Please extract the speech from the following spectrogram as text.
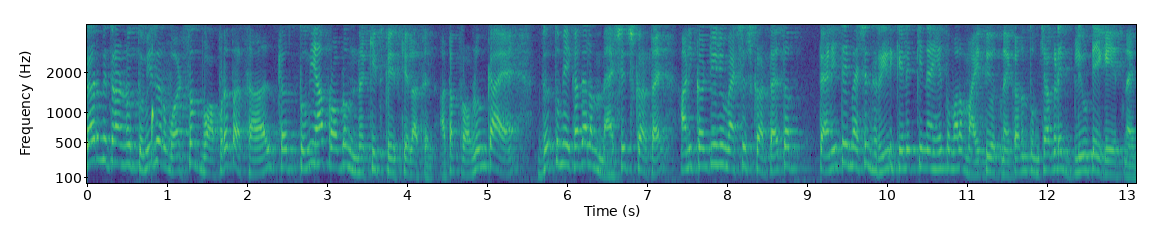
तर मित्रांनो तुम्ही जर व्हॉट्सअप वापरत असाल तर तुम्ही हा प्रॉब्लेम नक्कीच फेस केला असेल. आता प्रॉब्लेम काय आहे? जर तुम्ही एखाद्याला मॅसेज करताय आणि कंटिन्यू मॅसेज करताय तर त्याने ते मॅसेज रीड केलेत की नाही हे तुम्हाला माहिती होत नाही कारण तुमच्याकडे ब्ल्यू टेक येत नाही.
